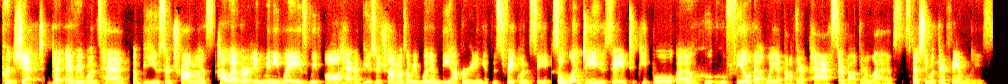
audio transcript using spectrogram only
project that everyone's had abuse or traumas. However, in many ways, we've all had abuse or traumas, or we wouldn't be operating at this frequency. So, what do you say to people uh, who who feel that way about their past or about their lives, especially with their families?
